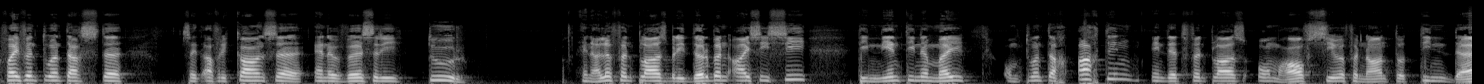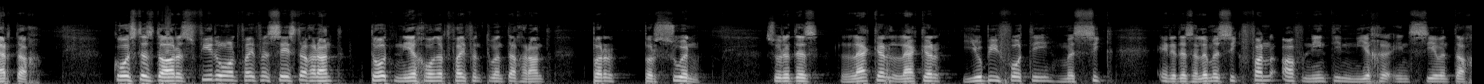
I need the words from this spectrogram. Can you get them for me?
25ste Suid-Afrikaanse Anniversary Tour. En hulle vind plaas by die Durban ICC die 19e mei om 2018 en dit vind plaas om half 7 vanavond tot 10.30. Kostes daar is 465 rand tot 925 rand per persoon. So dit is lekker, lekker UB40 muziek en dit is hulle muziek vanaf 1979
